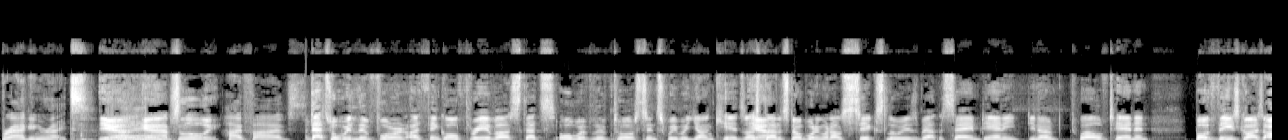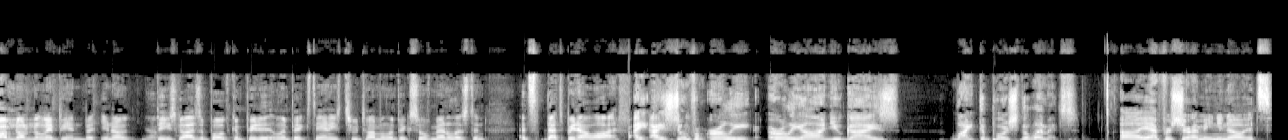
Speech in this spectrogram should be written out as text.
bragging rights. Yeah, yeah, Yeah. absolutely. High fives. That's what we live for, and I think all three of us, that's all we've lived for since we were young kids. I Yeah. started snowboarding when I was six. Louie is about the same. Danny, you know, 12, 10, and both these guys, I'm not an Olympian, but, you know, these guys have both competed at Olympics. Danny's two-time Olympic silver medalist, and it's that's been our life. I, I assume from early early on, you guys like to push the limits. Uh, yeah, for sure. I mean, you know, it's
